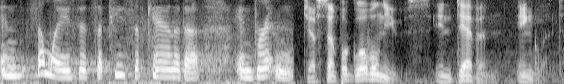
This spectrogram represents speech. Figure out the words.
In some ways, it's a piece of Canada in Britain. Jeff Semple, Global News, in Devon, England.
